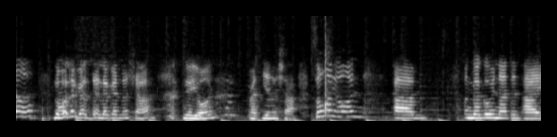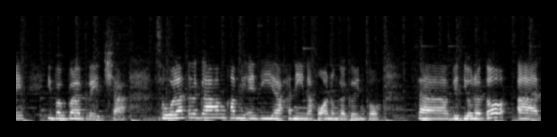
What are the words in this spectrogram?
dumalagal talaga na siya ngayon. At yan na siya. So ngayon, um, ang gagawin natin ay ibabag grade siya. So wala talaga kang kaming idea kanina kung anong gagawin ko sa video na to. At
